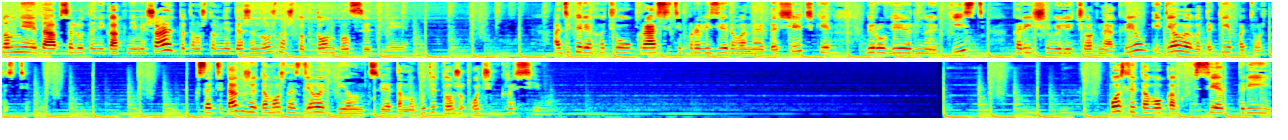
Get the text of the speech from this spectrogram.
Но мне это абсолютно никак не мешает, потому что мне даже нужно, чтобы тон был светлее. А теперь я хочу украсить импровизированные дощечки. Беру веерную кисть, коричневый или черный акрил и делаю вот такие потертости. Кстати, также это можно сделать белым цветом и будет тоже очень красиво. После того, как все три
